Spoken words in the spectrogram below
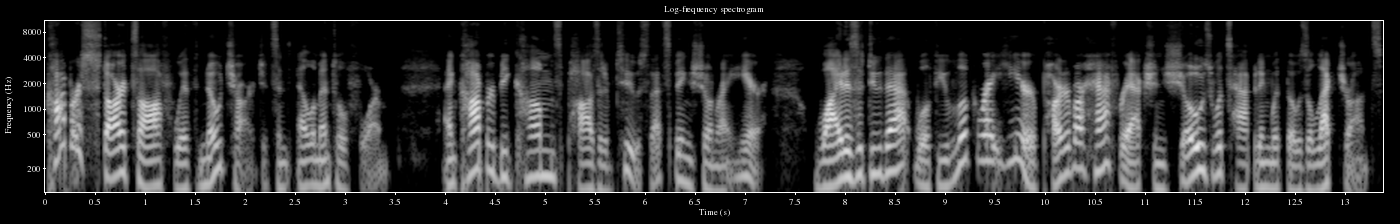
Copper starts off with no charge. It's an elemental form. And copper becomes positive positive too. So that's being shown right here. Why does it do that? Well, if you look right here, part of our half reaction shows what's happening with those electrons.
